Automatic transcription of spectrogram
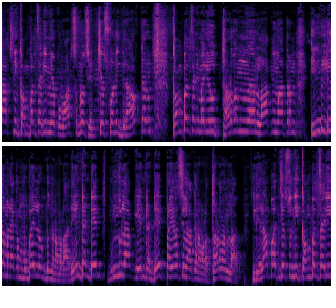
లాక్స్ని కంపల్సరీ మీ యొక్క వాట్సాప్లో సెట్ చేసుకోండి. ఆఫ్టర్ కంపల్సరీ మరియు థర్డ్ వన్ లాక్ని మాత్రం ఇన్బిల్ట్గా మన యొక్క మొబైల్లో ఉంటుంది అనమాట అదేంటంటే ముందు లాక్ ఏంటంటే ప్రైవసీ లాక్ అనమాట థర్డ్ వన్ లాక్ ఇది ఎలా పనిచేస్తుంది? కంపల్సరీ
